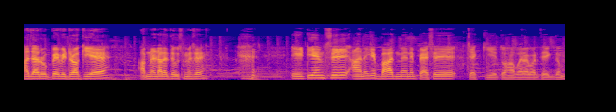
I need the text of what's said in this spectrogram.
हज़ार रुपये विड्रॉ किए आपने डाले थे उसमें से। एटीएम से आने के बाद मैंने पैसे चेक किए तो हाँ बराबर थे एकदम।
